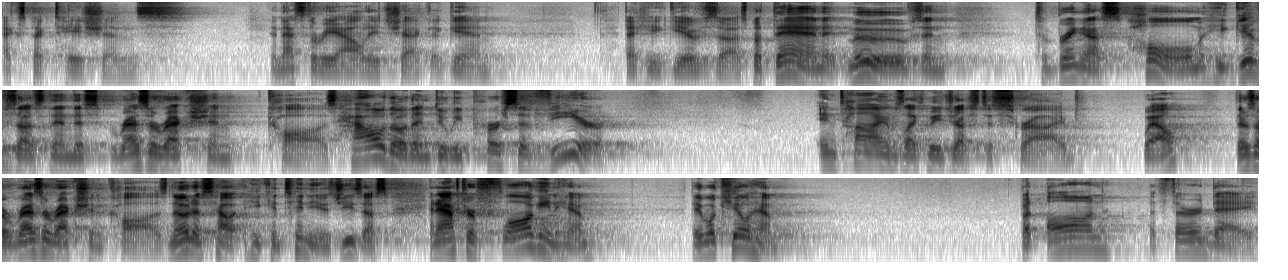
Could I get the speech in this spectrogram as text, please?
expectations. And that's the reality check again that he gives us. But then it moves, and to bring us home, he gives us then this resurrection cause. How, though, then do we persevere in times like we just described? Well, there's a resurrection cause. Notice how he continues, Jesus. And after flogging him, they will kill him. But on the third day,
